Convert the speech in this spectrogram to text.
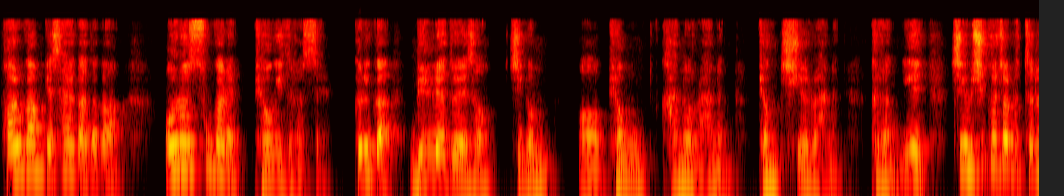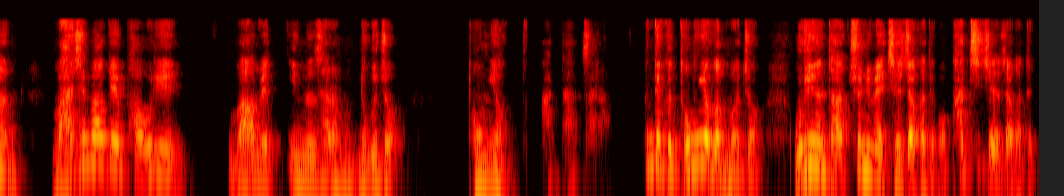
바울과 함께 사역하다가 어느 순간에 병이 들었어요. 그러니까 밀레도에서 지금 어, 병 간호를 하는 병 치유를 하는 그런 이게 지금 19절부터는 마지막에 바울이 마음에 있는 사람은 누구죠? 동역한 사람. 근데 그 동역은 뭐죠? 우리는 다 주님의 제자가 되고 같이 제자가 되고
